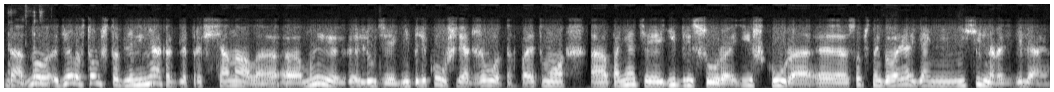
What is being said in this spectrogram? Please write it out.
Да, но дело в том, что для меня, как для профессионала, э, мы, люди, недалеко ушли от животных, поэтому э, понятие и дрессура, и шкура, э, собственно говоря, я не, не сильно разделяю.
